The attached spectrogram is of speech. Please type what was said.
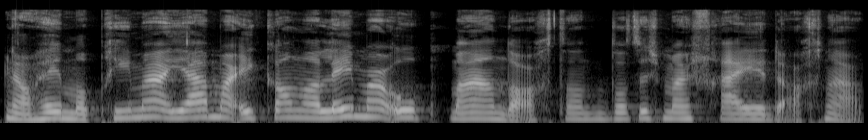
Nou, helemaal prima. Ja, maar ik kan alleen maar op maandag. Dan, dat is mijn vrije dag. Nou,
